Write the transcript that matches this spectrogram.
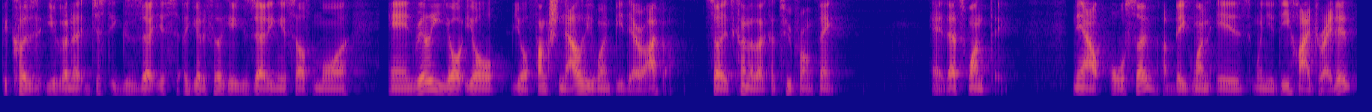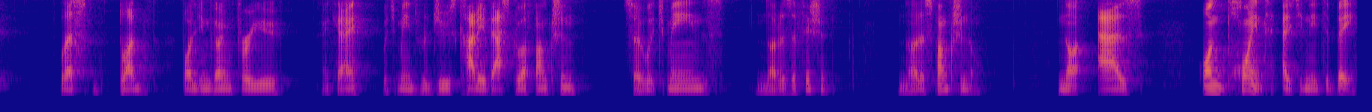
because you're going to just exert yourself. You're going to feel like you're exerting yourself more, and really your your your functionality won't be there either. So it's kind of like a two prong thing. That's one thing. Now, also a big one is when you're dehydrated, less blood volume going through you. Okay, which means reduced cardiovascular function. So which means not as efficient, not as functional, not as on point as you need to be.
